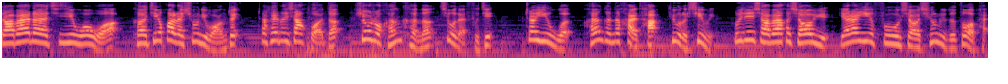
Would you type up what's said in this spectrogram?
小白的卿卿我我，可急坏了兄弟王队。这黑灯瞎火的，凶手很可能就在附近。这一吻很可能害他丢了性命。如今小白和小雨俨然一副小情侣的做派，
